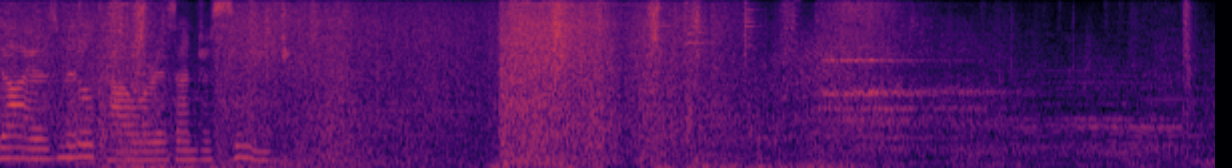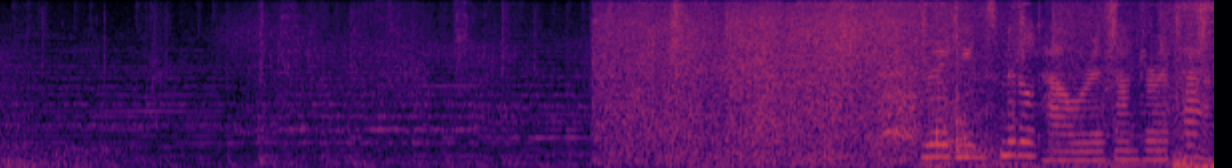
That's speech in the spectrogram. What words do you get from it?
Dire's middle tower is under siege. Radiant's middle tower is under attack.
